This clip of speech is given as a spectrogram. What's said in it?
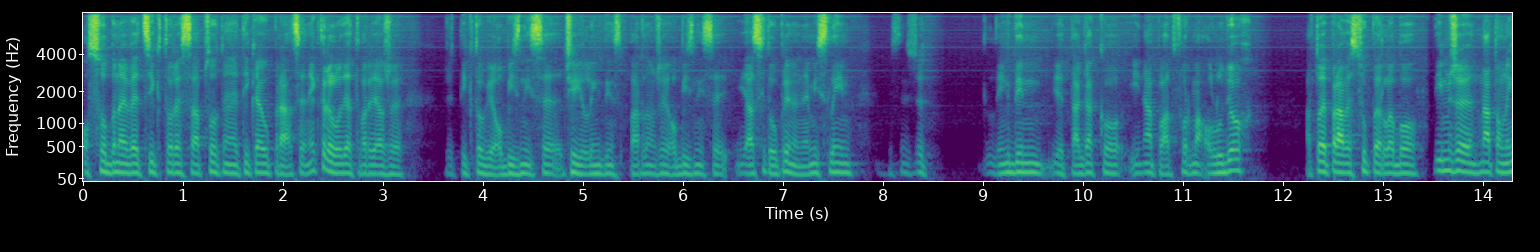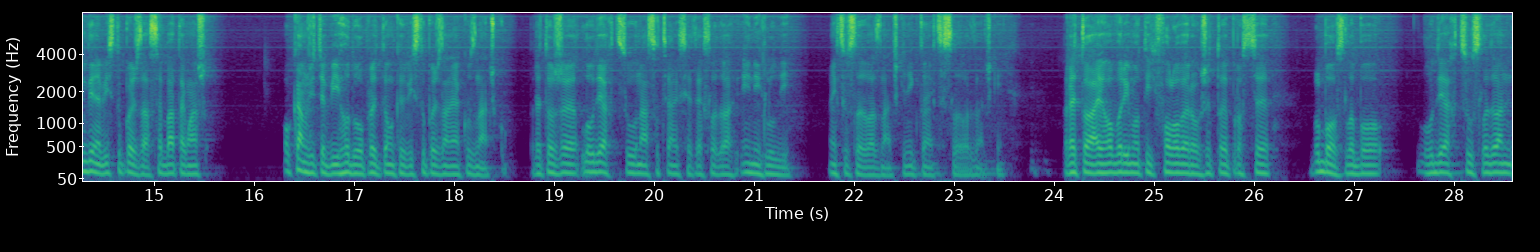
osobné veci, ktoré sa absolútne netýkajú práce. Niektorí ľudia tvrdia, že, že TikTok je o biznise, či LinkedIn, pardon, že je o biznise. Ja si to úprimne nemyslím. Myslím, že LinkedIn je tak ako iná platforma o ľuďoch, a to je práve super, lebo tým, že na tom LinkedIn vystupuješ za seba, tak máš okamžite výhodu oproti tomu, keď vystupuješ za nejakú značku. Pretože ľudia chcú na sociálnych sieťach sledovať iných ľudí. Nechcú sledovať značky, nikto nechce sledovať značky. Preto aj hovorím o tých followeroch, že to je proste blbosť, lebo ľudia chcú sledovať,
